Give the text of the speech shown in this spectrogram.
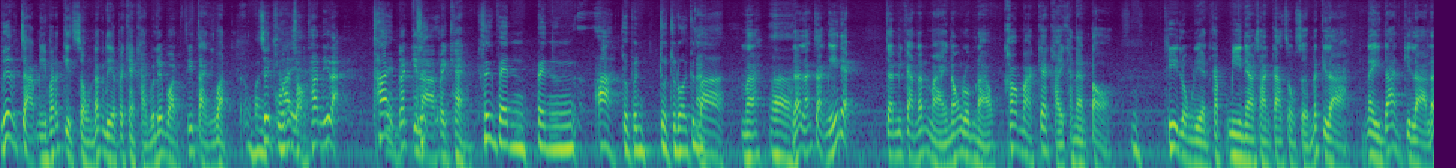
เนื่องจากมีภารกิจส่งนักเรียนไปแข่งขันวอลเลย์บอลที่ต่างจังหวัดมันซึ่งครูทั้งใช่สองท่านนี้แหละใช่ส่งนักกีฬาไปแข่ง ซึ่งเป็นเป็นอะจุดเป็นจุดชนวนขึ้นมานะอ่าและหลังจากนี้เนี่ยจะมีการนัดหมายน้องลมหนาวเข้ามาแก้ไขคะแนนต่ออ ที่โรงเรียนครับมีแนวทางการส่งเสริมนักกีฬาในด้านกีฬาและ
